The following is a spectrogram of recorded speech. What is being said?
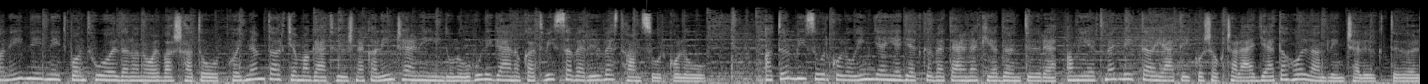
A 444.hu oldalon olvasható, hogy nem tartja magát hősnek a lincselni induló huligánokat visszaverő West Ham szurkoló. A többi szurkoló ingyen jegyet követel neki a döntőre, amiért megvédte a játékosok családját a holland lincselőktől.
